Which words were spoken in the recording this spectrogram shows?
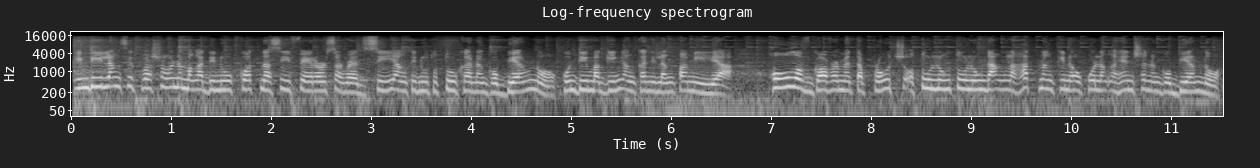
Hindi lang sitwasyon ng mga dinukot na seafarer sa Red Sea ang tinututukan ng gobyerno, kundi maging ang kanilang pamilya. Whole of government approach o tulong-tulong na ang lahat ng kinaukulang ahensya ng gobyerno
